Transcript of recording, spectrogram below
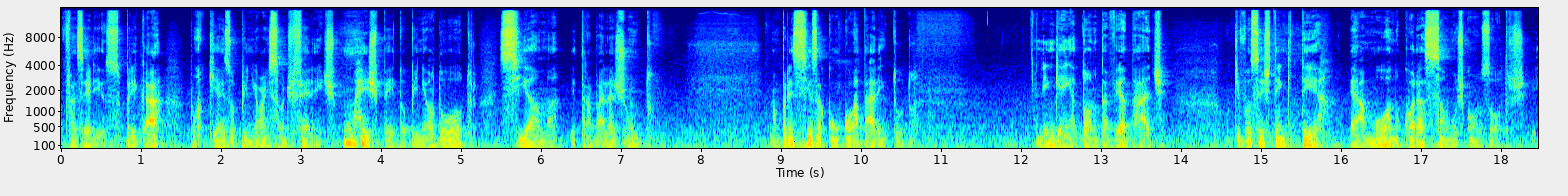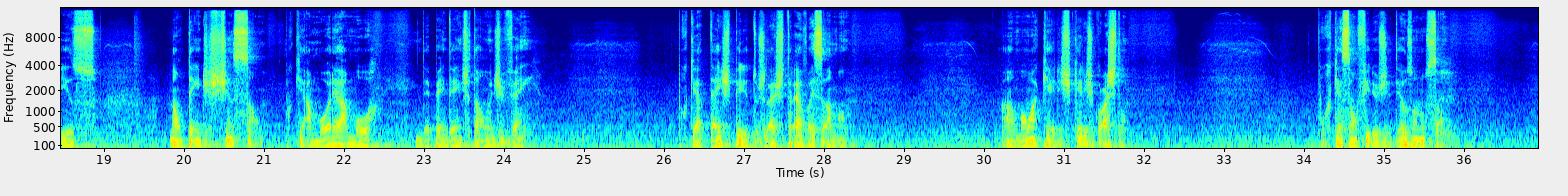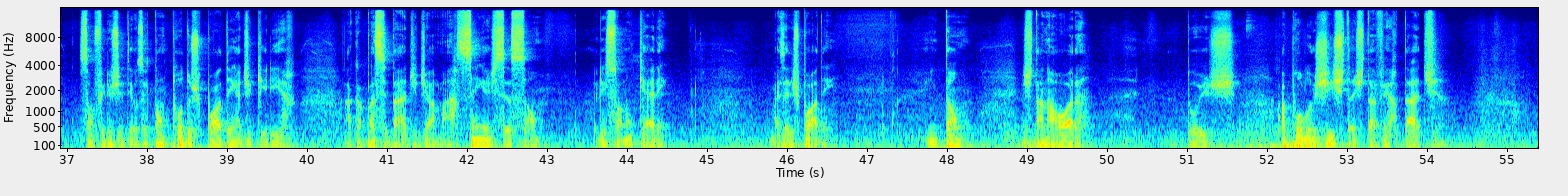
fazer isso. Brigar porque as opiniões são diferentes. Um respeita a opinião do outro, se ama e trabalha junto. Não precisa concordar em tudo. Ninguém é dono da verdade. O que vocês têm que ter é amor no coração uns com os outros. Isso não tem distinção, porque amor é amor, independente de onde vem. Porque até espíritos das trevas amam. Amam aqueles que eles gostam. Porque são filhos de Deus ou não são? São filhos de Deus. Então todos podem adquirir a capacidade de amar, sem exceção. Eles só não querem. Mas eles podem. Então, está na hora dos apologistas da verdade,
